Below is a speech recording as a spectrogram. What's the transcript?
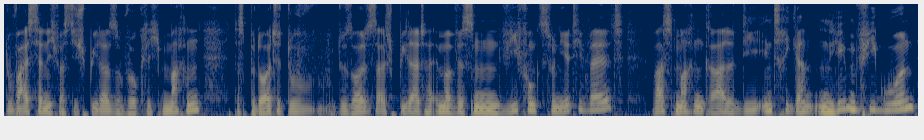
du weißt ja nicht, was die Spieler so wirklich machen. Das bedeutet, du, du solltest als Spielleiter immer wissen, wie funktioniert die Welt, was machen gerade die intriganten Nebenfiguren.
